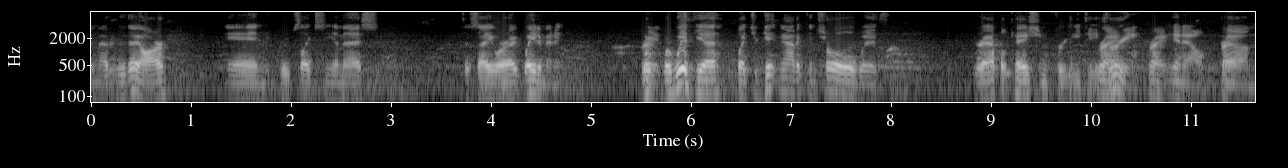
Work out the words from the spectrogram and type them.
no matter who they are, and groups like CMS to say, all right, wait a minute, we're, we're with you, but you're getting out of control with your application for ET3 Right, right. you know. Right. Um,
